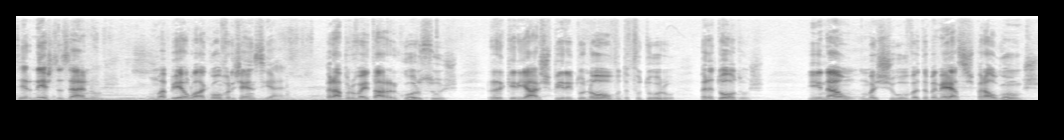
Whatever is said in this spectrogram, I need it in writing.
ter nestes anos um apelo à convergência para aproveitar recursos, recriar espírito novo de futuro para todos e não uma chuva de benesses para alguns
